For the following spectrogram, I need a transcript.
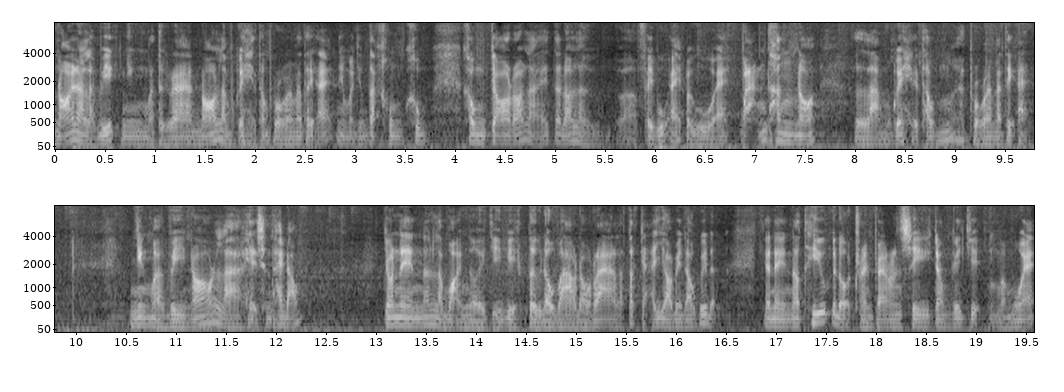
nói ra là biết, nhưng mà thực ra nó là một cái hệ thống programmatic ads nhưng mà chúng ta không không không cho đó là đó là ờ, Facebook Ads và Google Ads. Bản thân nó là một cái hệ thống programmatic ads nhưng mà vì nó là hệ sinh thái đóng, cho nên nó là mọi người chỉ việc từ đầu vào đầu ra là tất cả do bên đó quyết định cho nên nó thiếu cái độ transparency trong cái chuyện mà mua ad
